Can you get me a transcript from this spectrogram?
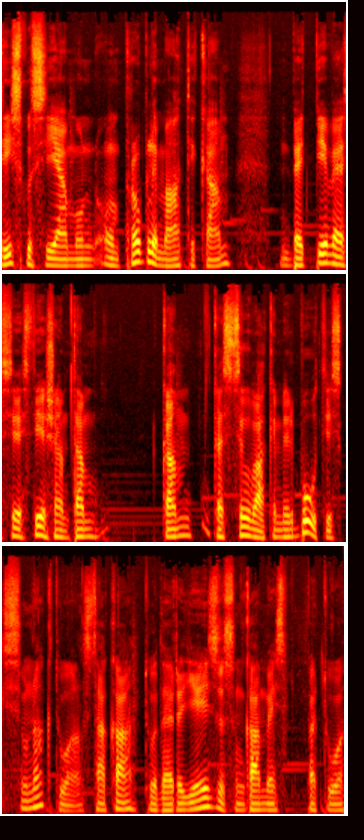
diskusijām un, un problemātikām, uh, bet pievērsties tiešām tam, kam, kas cilvēkam ir būtisks un aktuāls, tā kā to dara Jēzus un kā mēs par to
